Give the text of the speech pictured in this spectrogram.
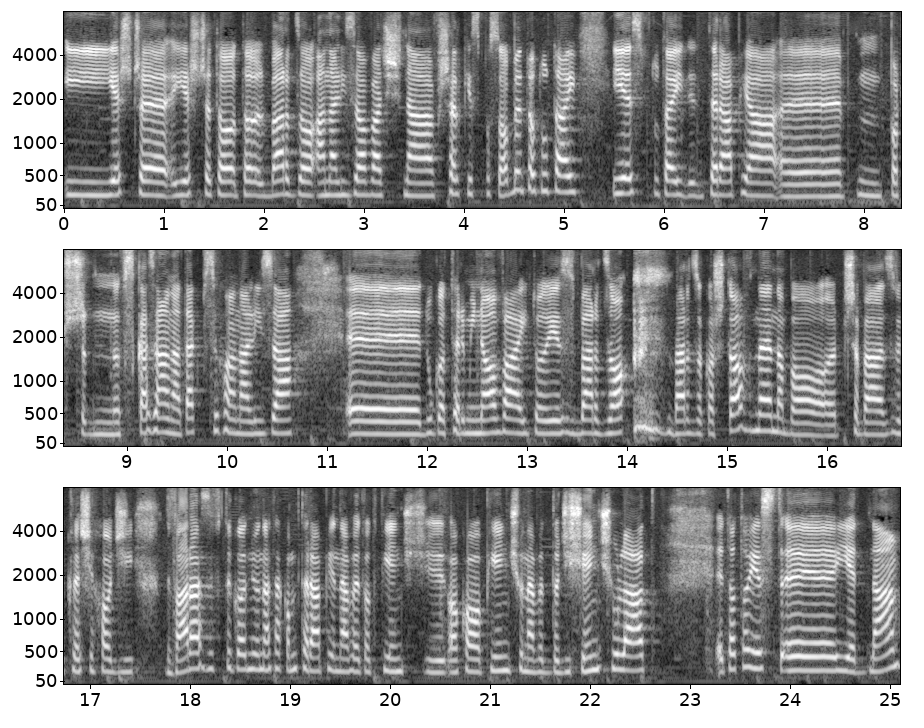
i jeszcze, jeszcze to, to bardzo analizować na wszelkie sposoby, to tutaj jest tutaj terapia e, wskazana, tak, psychoanaliza E, długoterminowa i to jest bardzo, bardzo kosztowne, no bo trzeba, zwykle się chodzi dwa razy w tygodniu na taką terapię, nawet od pięć, około pięciu, nawet do dziesięciu lat. To to jest e, jedna.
